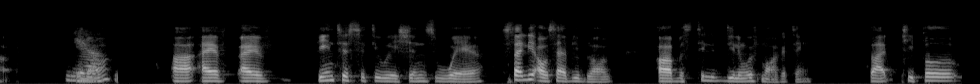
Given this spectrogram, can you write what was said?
up. Yeah. You know? Uh, I have I have been to situations where slightly outside the blog, uh, but still dealing with marketing, that people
